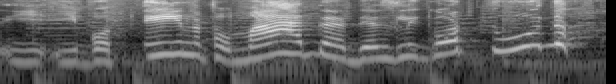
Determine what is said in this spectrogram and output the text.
e, e botei na tomada, desligou tudo.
